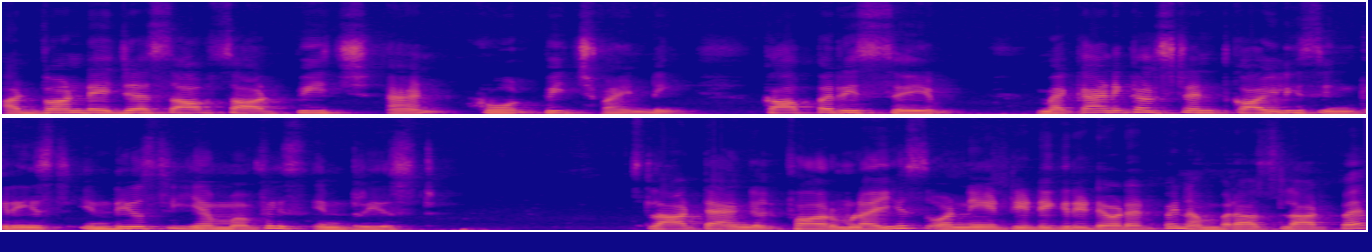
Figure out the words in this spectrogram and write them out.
Advantages of short pitch and short pitch winding. Copper is saved. Mechanical strength coil is increased. Induced emf is increased slot angle formula is 180 degree divided by number of slot per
